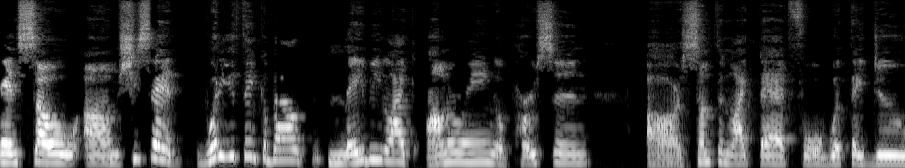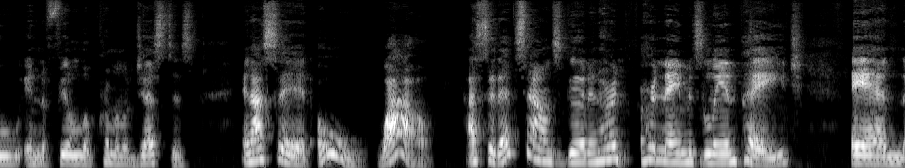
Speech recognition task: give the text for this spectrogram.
And so um, she said, What do you think about maybe like honoring a person or something like that for what they do in the field of criminal justice. And I said, "Oh, wow." I said, "That sounds good." And her her name is Lynn Page. And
